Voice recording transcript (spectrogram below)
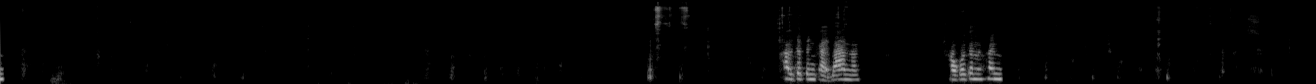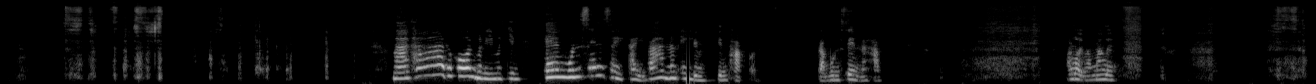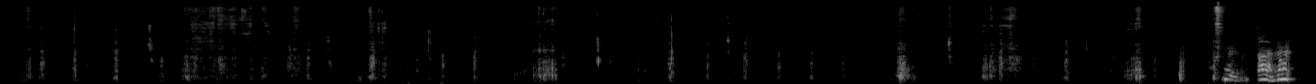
เขาจะเป็นไก่บ้านนะเขาก็จะไม่ค่อย นวันนี้มากินแกงวุ้นเส้นใส่ไก่บ้านนั่นเองกินผักก่อนกับวุ้นเส้นนะคะ อร่อยมากๆเลยอร่อยมาก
